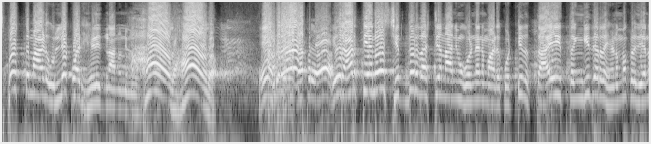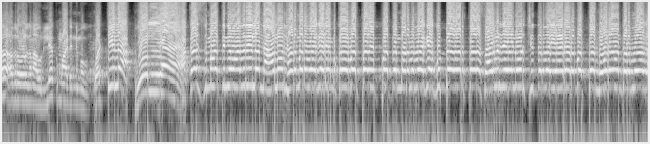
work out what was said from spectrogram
ಸ್ಪಷ್ಟ ಮಾಡಿ ಉಲ್ಲೇಖ ಮಾಡಿ ಹೇಳಿದ್ ನಾನು ನಿಮ್ಗೆ. ಹೌದು ಹೌದು. ಅಂದ್ರೆ ಇದ್ರ ಅರ್ಥ ಏನು ಸಿದ್ಧರದಷ್ಟೇ ನಾನು ನಿಮ್ಗೆ ವರ್ಣನೆ ಮಾಡಿ ಕೊಟ್ಟಿದ್ದು. ತಾಯಿ ತಂಗಿದರ ಹೆಣ್ಮಕ್ಳದ ಏನೋ ಅದ್ರೊಳಗೆ ನಾ ಉಲ್ಲೇಖ ಮಾಡಿ ನಿಮಗೆ ಕೊಟ್ಟಿಲ್ಲ. ಇಲ್ಲ. ಅಕಸ್ಮಾತ್ ನೀವು ಆದ್ರೆ ಇಲ್ಲ ನಾಲ್ನೂರು ಧರ್ಮದಾಗ ರೆಮಕ ಬರ್ತಾರೆ ಇಪ್ಪತ್ತೊಂದು ಧರ್ಮದಾಗ ಗುಬ್ಬೆ ಬರ್ತಾರೆ ಸಾವಿರದ ಏಳ್ನೂರು ಚಿತ್ರದಾಗ ಯಾರ್ಯಾರು ಬರ್ತಾರೆ ನೂರ ಒಂದು ಧರ್ಮದಾಗ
